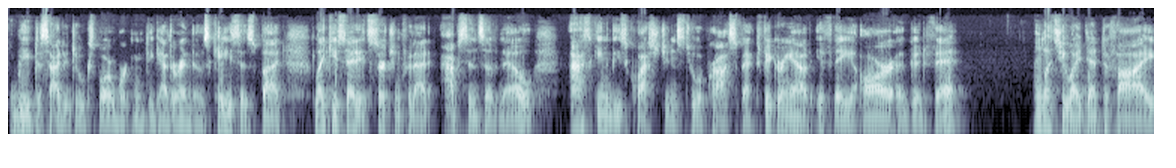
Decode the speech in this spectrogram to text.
we've decided to explore working together in those cases. But like you said, it's searching for that absence of no, asking these questions to a prospect, figuring out if they are a good fit lets you identify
